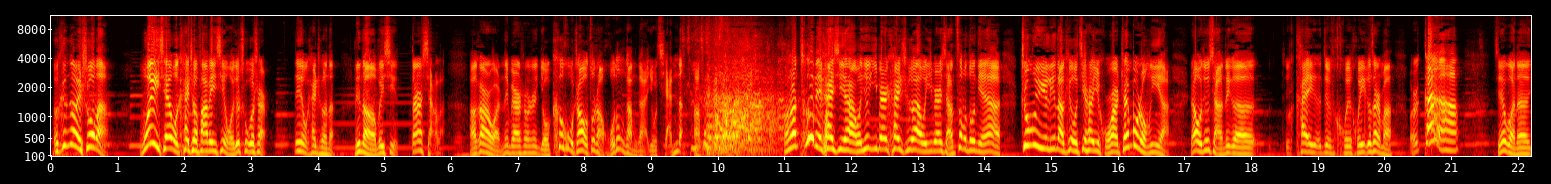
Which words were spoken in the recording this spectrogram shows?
我跟各位说吧，我以前我开车发微信，我就出过事儿。那天我开车呢，领导微信当然响了啊，告诉我那边说是有客户找我做场活动，干不干？有钱的啊！我说特别开心啊，我就一边开车啊，我一边想，这么多年啊，终于领导给我介绍一活，真不容易啊。然后我就想这个开一个就回回一个字嘛，我说干啊。结果呢，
